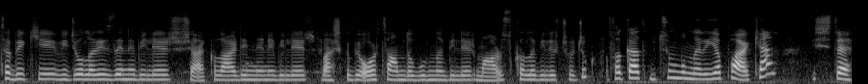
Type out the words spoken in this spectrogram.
Tabii ki videolar izlenebilir, şarkılar dinlenebilir, başka bir ortamda bulunabilir, maruz kalabilir çocuk. Fakat bütün bunları yaparken işte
